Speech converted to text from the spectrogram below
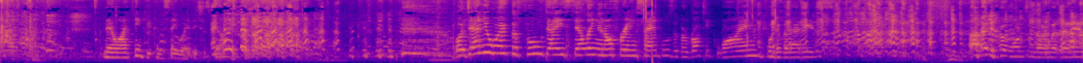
rocking. now I think you can see where this is going. well, Daniel worked the full day selling and offering samples of erotic wine, whatever that is. I don't even want to know what that is.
